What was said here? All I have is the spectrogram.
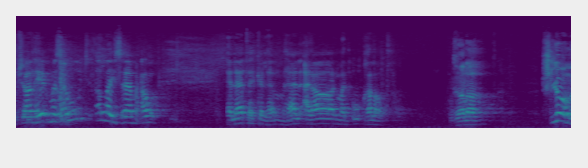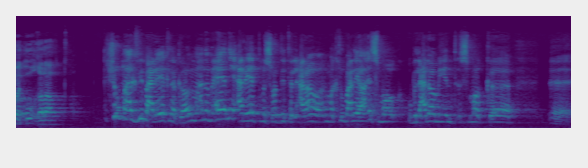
مشان هيك مزعوج الله يسامحك لا تكل هم هالقرار مدقوق غلط. غلط؟ شلون مدقوق غلط؟ شو ما أكذب عليك لكن ما أنا بعيني قريت مسودة القرار مكتوب عليها اسمك وبالعلامة أنت اسمك آه، آه،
